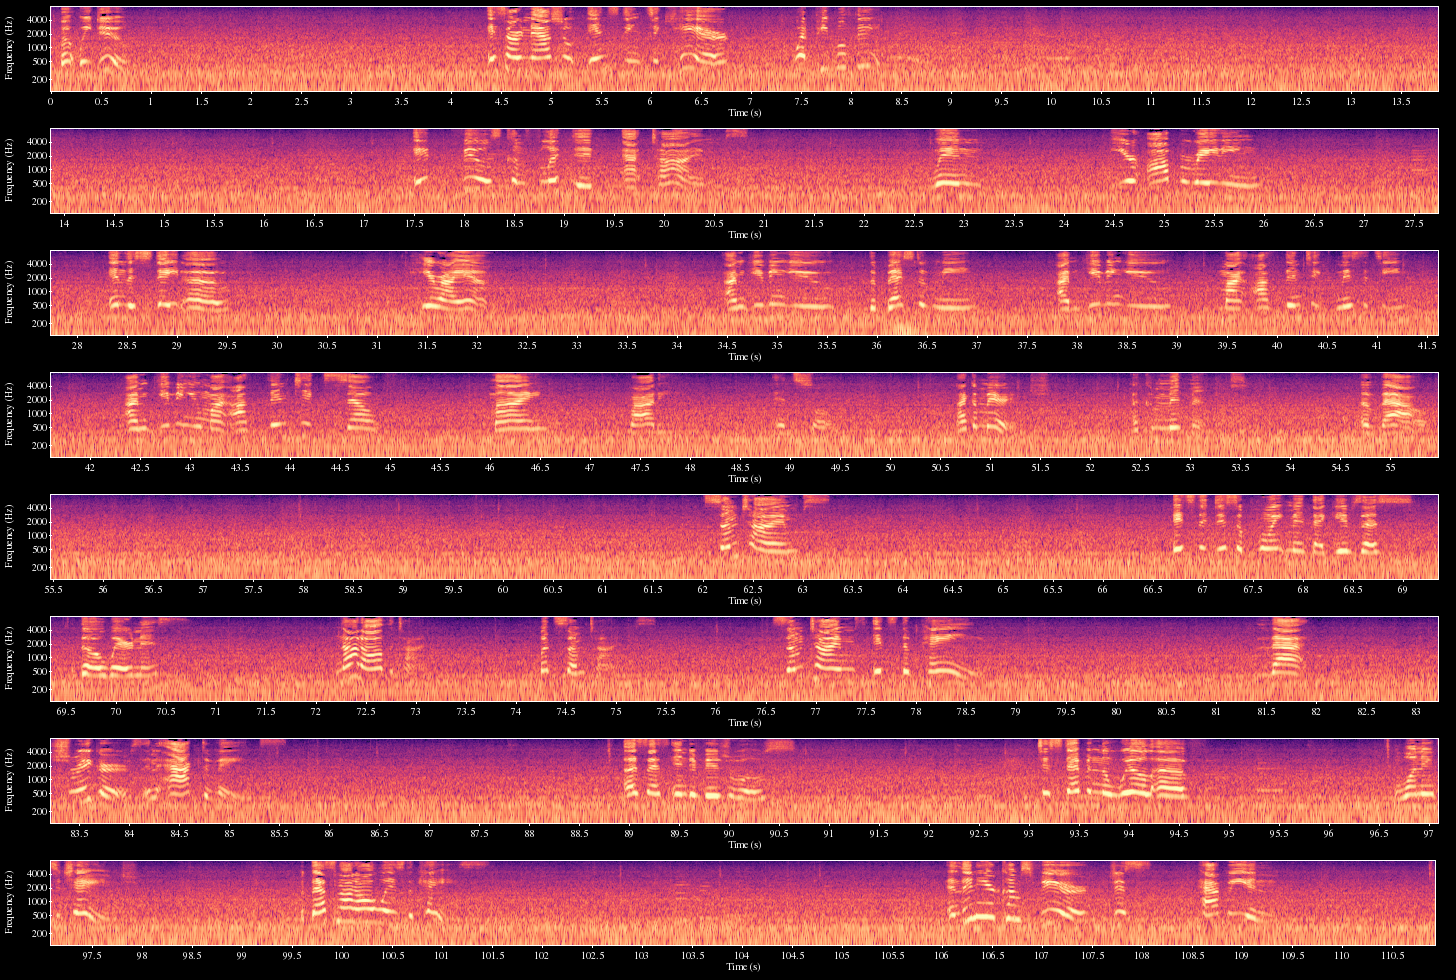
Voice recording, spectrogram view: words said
But we do. It's our natural instinct to care what people think. It feels conflicted at times when you're operating in the state of here I am. I'm giving you the best of me. I'm giving you my authenticity. I'm giving you my authentic self, mind, body, and soul. Like a marriage, a commitment, a vow. Sometimes it's the disappointment that gives us the awareness. Not all the time, but sometimes. Sometimes it's the pain that triggers and activates us as individuals to step in the will of wanting to change. But that's not always the case. And then here comes fear, just happy and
